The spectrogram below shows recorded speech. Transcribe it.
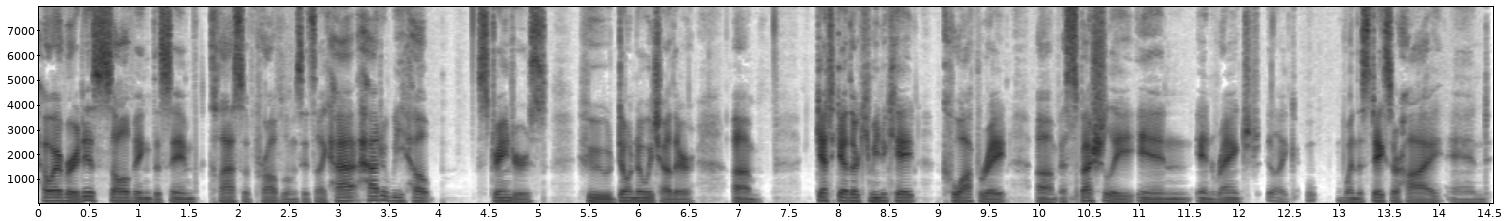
However, it is solving the same class of problems. It's like how how do we help strangers who don't know each other um, get together, communicate, cooperate, um, especially in in ranked like when the stakes are high and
